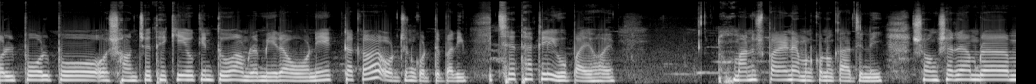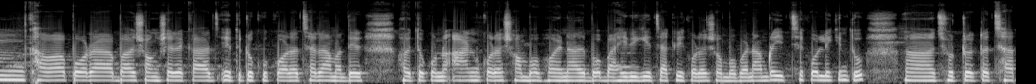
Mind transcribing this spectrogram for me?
অল্প অল্প সঞ্চয় থেকেও কিন্তু আমরা মেয়েরা অনেক টাকা অর্জন করতে পারি। ইচ্ছে থাকলেই উপায় হয়। মানুষ পারে না, এমন কোনো কাজ নেই। সংসারে আমরা খাওয়া, পড়া বা সংসারে কাজ এতটুকু করা ছাড়া আমাদের হয়তো কোনো আর্ন করা সম্ভব হয় না বা বাইরে গিয়ে চাকরি করা সম্ভব হয় না। আমরা ইচ্ছে করলে কিন্তু ছোট্ট একটা ছাদ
